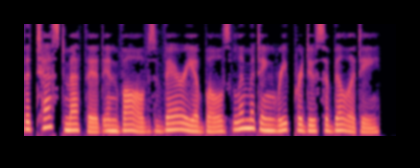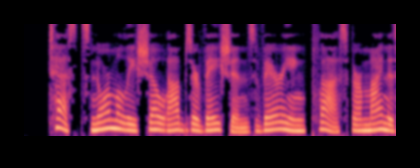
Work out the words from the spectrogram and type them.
The test method involves variables limiting reproducibility. Tests normally show observations varying plus or minus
